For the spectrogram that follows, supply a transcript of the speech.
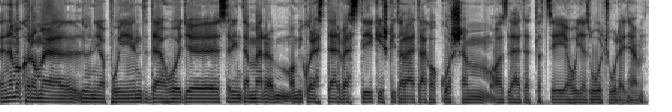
Nem akarom előni a poént, de hogy szerintem már amikor ezt tervezték és kitalálták, akkor sem az lehetett a célja, hogy ez olcsó legyen.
